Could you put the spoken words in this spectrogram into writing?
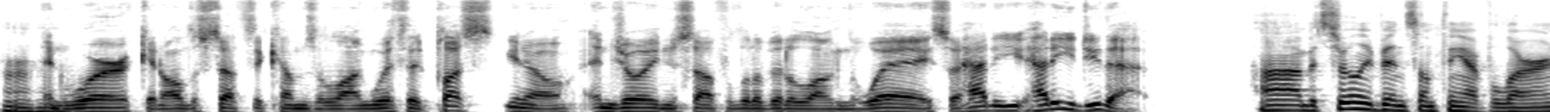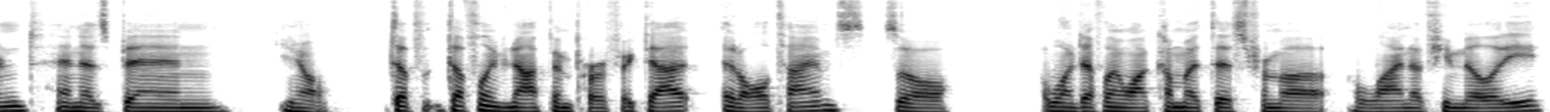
mm-hmm. and work and all the stuff that comes along with it. Plus, you know, enjoying yourself a little bit along the way. So how do you how do you do that? Um, it's certainly been something I've learned and has been, you know, def- definitely not been perfect at at all times. So I want definitely want to come at this from a, a line of humility.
